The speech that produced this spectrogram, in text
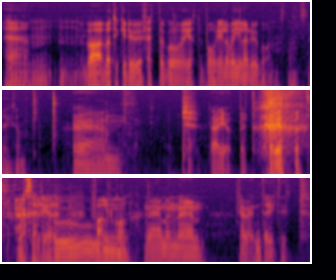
Ehm, vad, vad tycker du är fett att gå i Göteborg? Eller vad gillar du att gå någonstans? Liksom? Um, där är öppet. Det är öppet. De säljer Ooh. Falcon. Nej men ehm, jag vet inte riktigt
